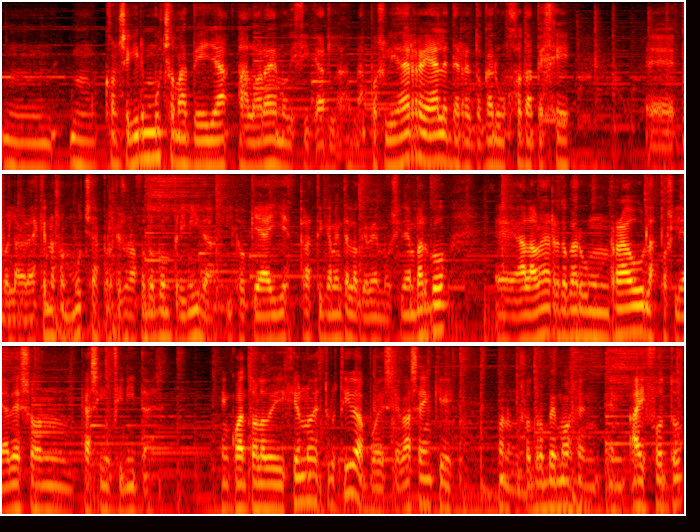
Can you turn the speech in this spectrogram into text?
mmm, conseguir mucho más de ella a la hora de modificarla. Las posibilidades reales de retocar un JPG eh, pues la verdad es que no son muchas porque es una foto comprimida y lo que hay es prácticamente lo que vemos. Sin embargo, eh, a la hora de retocar un RAW las posibilidades son casi infinitas. En cuanto a lo de edición no destructiva, pues se basa en que, bueno, nosotros vemos en, en iPhoto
